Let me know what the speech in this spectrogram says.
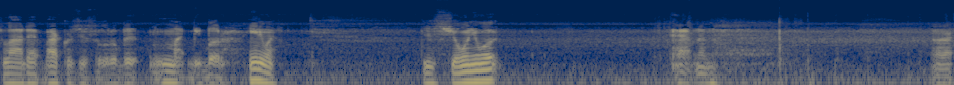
slide that backwards just a little bit. Might be better. Anyway, just showing you what happening. All right.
